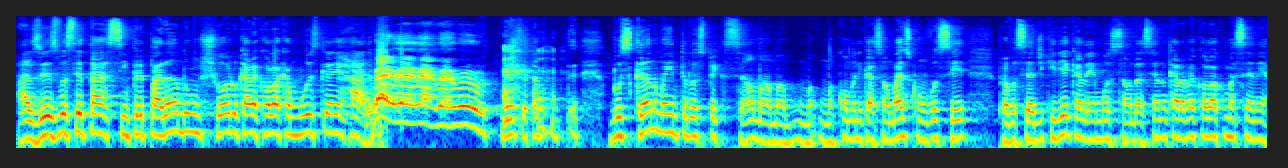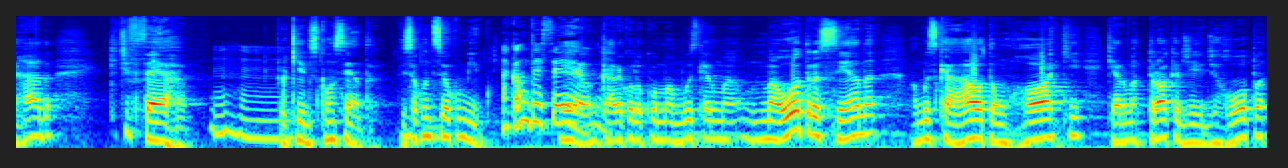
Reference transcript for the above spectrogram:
Às vezes você tá assim, preparando um choro, o cara coloca a música errada. Né? Você tá buscando uma introspecção, uma, uma, uma comunicação mais com você, para você adquirir aquela emoção da cena, o cara vai e coloca uma cena errada que te ferra, Uhum. porque desconcentra. Isso aconteceu comigo. Aconteceu. É, um cara colocou uma música, era uma, uma outra cena, uma música alta, um rock, que era uma troca de, de roupa,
